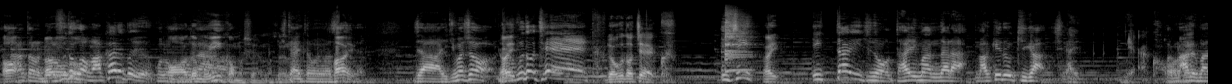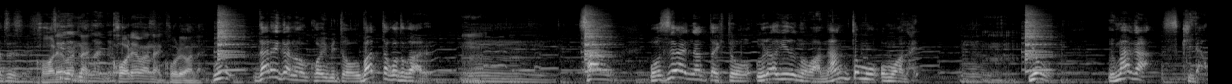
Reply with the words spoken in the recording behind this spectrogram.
ああなたの呂布度が分かるというこのコーナーあでもいいかもしれませんね。いきたいと思いますので、はい。じゃあ行きましょう。はい。呂布度チェック、呂布度チェック。1はい。1対1の対マンなら負ける気がしないいやここれ丸×ですね。これはない。ね。これはない。これはない。2誰かの恋人を奪ったことがある。うーん3お世話になった人を裏切るのは何とも思わない。4馬が好きだ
